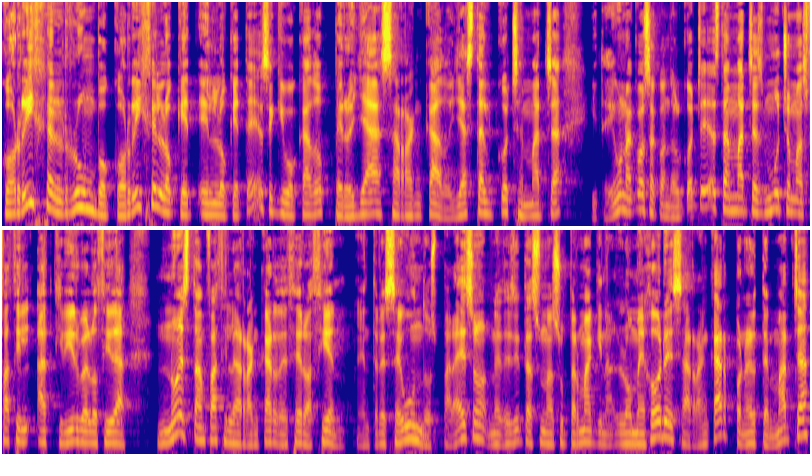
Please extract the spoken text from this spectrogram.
corrige el rumbo, corrige lo que, en lo que te hayas equivocado, pero ya has arrancado, ya está el coche en marcha. Y te digo una cosa, cuando el coche ya está en marcha es mucho más fácil adquirir velocidad. No es tan fácil arrancar de 0 a 100 en 3 segundos. Para eso necesitas una super máquina. Lo mejor es arrancar, ponerte en marcha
